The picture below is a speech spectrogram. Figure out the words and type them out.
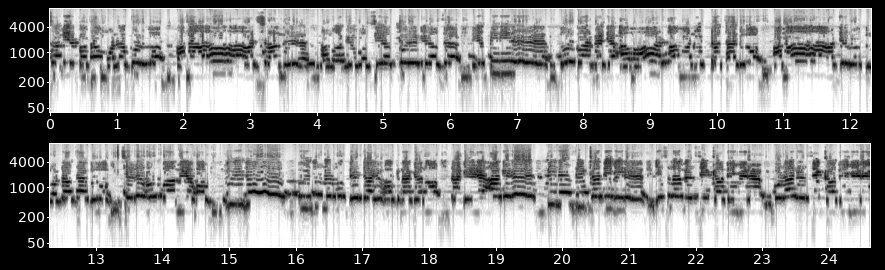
স্বামীর কথা মনে পড়ল, আমার স্বামী আমাকে বসিয়াত করে গিয়েছে তিনি রে, তোর গর্ভে যে আমার আমানতটা থাকল আমার যে রত্নটা থাকল। ছেলে হোক বা মেয়ে হোক, দুইজন, দুইজনের মধ্যে যাই হোক না কেন, তাকে আগে দিনের শিক্ষা দিবি রে, ইসলামের শিক্ষা দিবি রে, কোরআনের শিক্ষা দিবি রে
